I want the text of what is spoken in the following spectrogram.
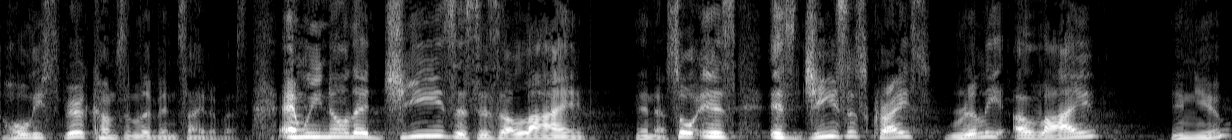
the Holy Spirit comes to live inside of us. And we know that Jesus is alive in us. So is, is Jesus Christ really alive in you?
